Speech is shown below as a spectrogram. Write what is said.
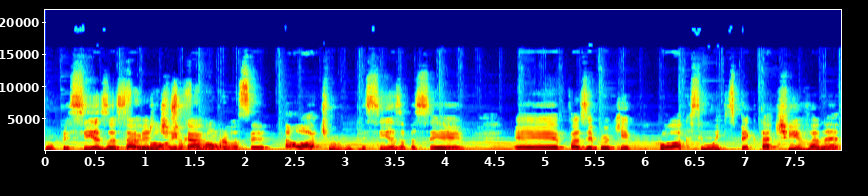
não precisa, sabe? Foi a gente ficar. Foi bom pra você. Tá ótimo, não precisa você é, fazer porque coloca-se muita expectativa, né?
